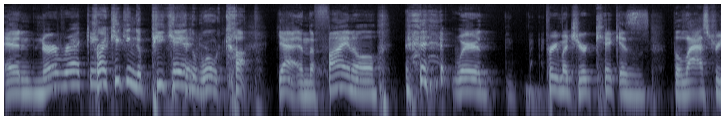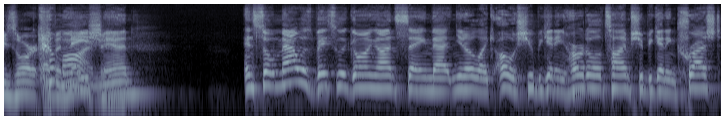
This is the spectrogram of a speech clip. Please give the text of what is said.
and nerve wracking. Try kicking a PK in the World Cup. Yeah, in the final, where pretty much your kick is the last resort Come of a on, nation. man. And so Matt was basically going on saying that, you know, like, oh, she'd be getting hurt all the time. She'd be getting crushed.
